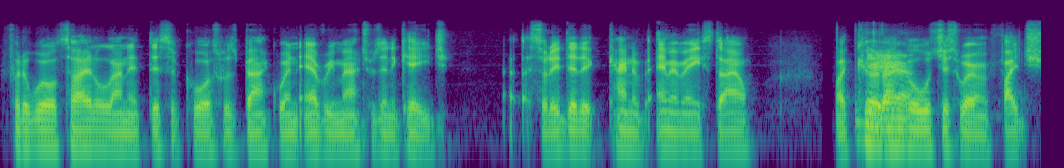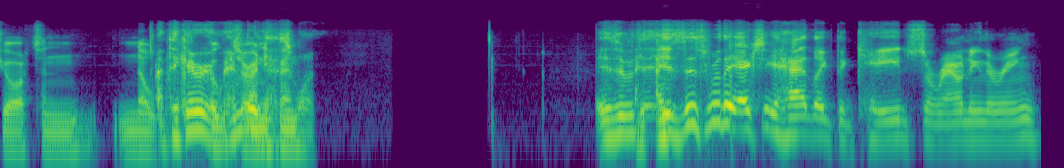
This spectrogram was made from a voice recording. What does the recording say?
for the world title, and it this of course was back when every match was in a cage. Uh, So they did it kind of MMA style. Like Kurt Yeah. Angle was just wearing fight shorts and no I think I remember or this anything. one. Is it? I- Is this where they actually had like the cage surrounding the ring?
